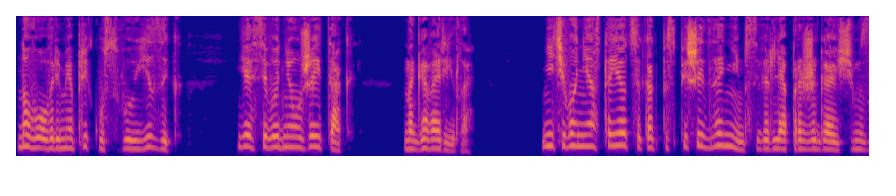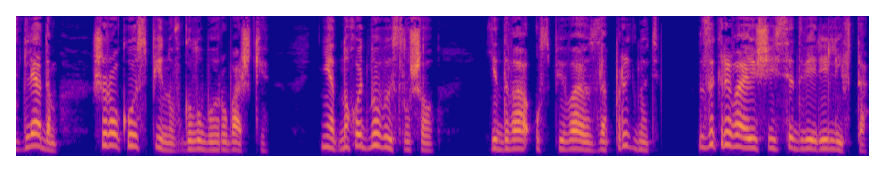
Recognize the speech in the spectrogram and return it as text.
но вовремя прикусываю язык. Я сегодня уже и так наговорила. Ничего не остается, как поспешить за ним, сверля прожигающим взглядом широкую спину в голубой рубашке. Нет, ну хоть бы выслушал. Едва успеваю запрыгнуть в закрывающиеся двери лифта.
